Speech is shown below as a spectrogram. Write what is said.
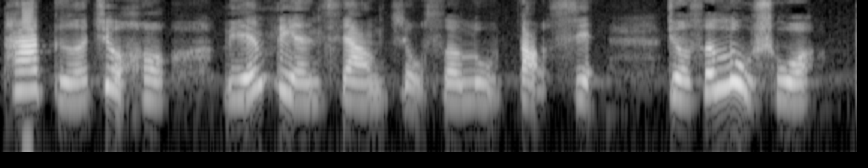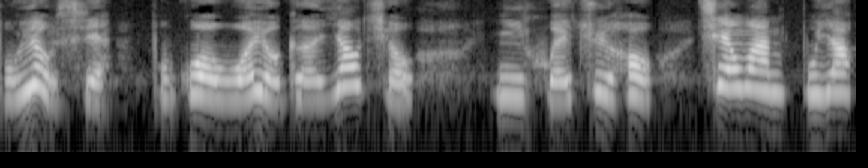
他得救后连连向九色鹿道谢。九色鹿说：“不用谢，不过我有个要求，你回去后千万不要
